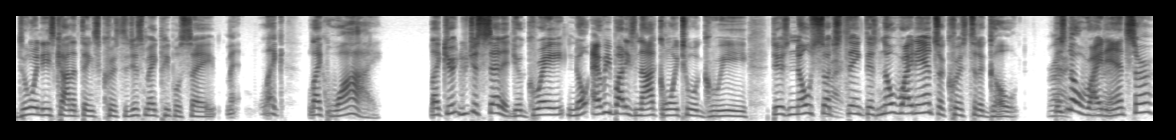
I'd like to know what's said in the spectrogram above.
doing these kind of things, Chris, to just make people say, man, like like why? Like you you just said it. You're great. No, everybody's not going to agree. There's no such thing. There's no right answer, Chris, to the goat. There's Right, no right, answer.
